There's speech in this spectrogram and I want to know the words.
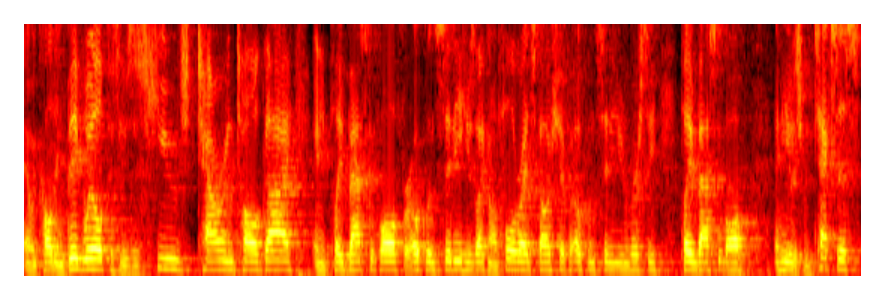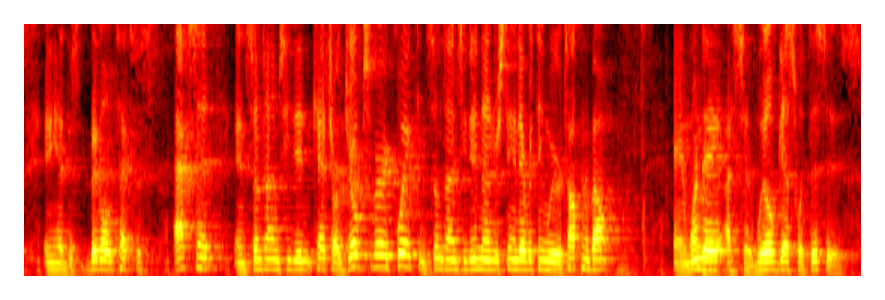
and we called him Big Will because he was this huge, towering, tall guy, and he played basketball for Oakland City. He was like on a full ride scholarship at Oakland City University, playing basketball, and he was from Texas, and he had this big old Texas accent, and sometimes he didn't catch our jokes very quick, and sometimes he didn't understand everything we were talking about. And one day I said, Will, guess what this is?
